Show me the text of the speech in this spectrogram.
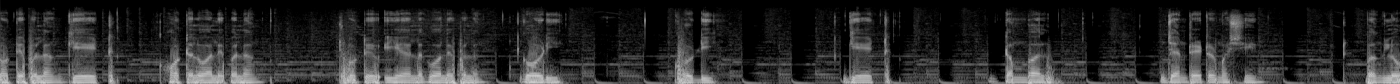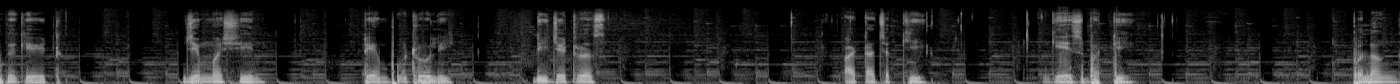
छोटे पलंग, गेट, होटल वाले पलंग, छोटे ये अलग वाले पलंग, घोड़ी, खोडी, गेट, डंबल, जनरेटर मशीन, बंगलों के gate, gym machine, tempo trolley, DJ truss, आटा चक्की, गैस भट्टी, पलंग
